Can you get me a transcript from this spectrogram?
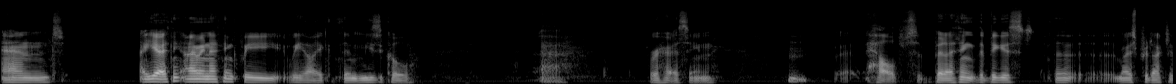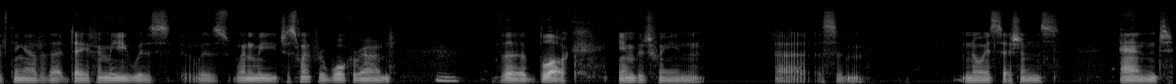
And uh, yeah, I think. I mean, I think we we like the musical uh, rehearsing uh, helped, but I think the biggest, the most productive thing out of that day for me was was when we just went for a walk around Mm. the block in between uh, some noise sessions, and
